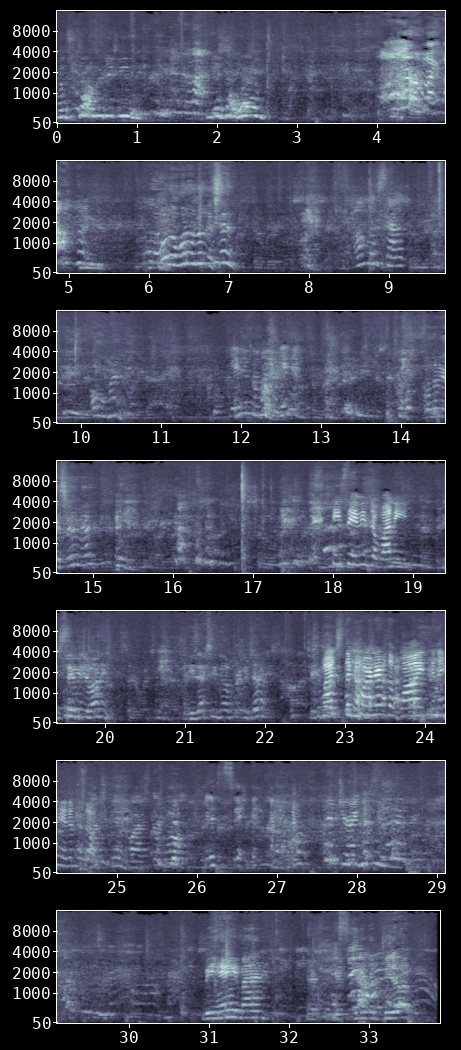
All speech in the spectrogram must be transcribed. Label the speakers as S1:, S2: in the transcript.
S1: I'm stronger than you. Yes, I am.
S2: Oh my arm!
S1: Hold on, hold on, look, it's in.
S2: Almost out.
S1: Oh, man.
S2: Get him, Mama, get him.
S1: Oh, look, it's in, man.
S3: He's saving Jovanni.
S1: He's saving Jovanni. And he's actually doing a pretty good job.
S3: Watch the corner of the wall. He's gonna hit himself.
S1: Behave, man. You're, you're trying to beat up.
